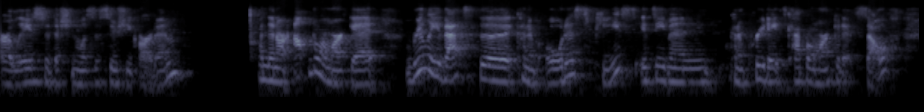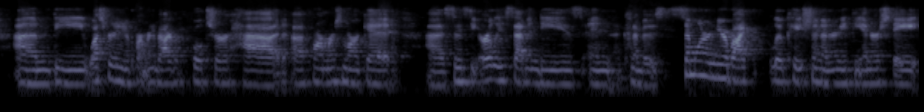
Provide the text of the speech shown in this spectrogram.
our latest addition was the Sushi Garden. And then our outdoor market, really that's the kind of oldest piece. It's even kind of predates capitol market itself. Um, the West Virginia Department of Agriculture had a farmer's market uh, since the early 70s in kind of a similar nearby location underneath the interstate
